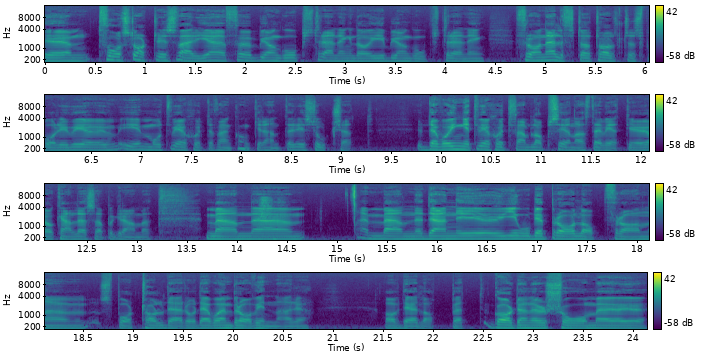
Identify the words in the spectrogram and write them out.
Ehm, två starter i Sverige för Björn Goops träning då, i Björn Goops träning. Från 11 och 12 spår i v, mot V75-konkurrenter i stort sett. Det var inget V75-lopp senast, det vet jag. Jag kan läsa programmet. Men, ehm, men den gjorde ett bra lopp från ehm, sporthåll där och det var en bra vinnare av det loppet. Gardener Shaw med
